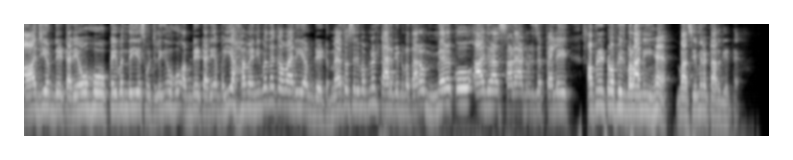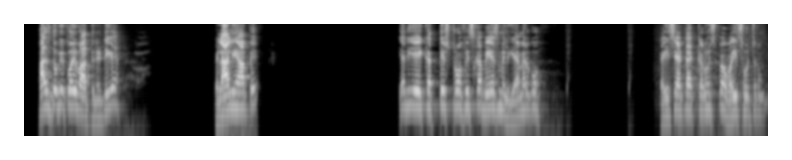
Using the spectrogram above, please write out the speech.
आज ही अपडेट आ रही है। ओहो, कई बंदे ये सोच लेंगे, ओहो, अपडेट आ रही है। भैया, हमें नहीं पता कब आ रही है अपडेट। मैं तो सिर्फ़ अपना टारगेट बता रहा हूँ। मेरे को आज रात साढ़े आठ बजे से पहले अपनी ट्रॉफीज बढ़ानी है। बस, ये मेरा टारगेट है। फालतू की कोई बात नहीं, ठीक है? फ़िलहाल यहाँ पे यार, ये इकतीस ट्रॉफीज का बेस मिल गया मेरे को। कैसे अटैक करूँ इस पर वही सोच रहा हूँ।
